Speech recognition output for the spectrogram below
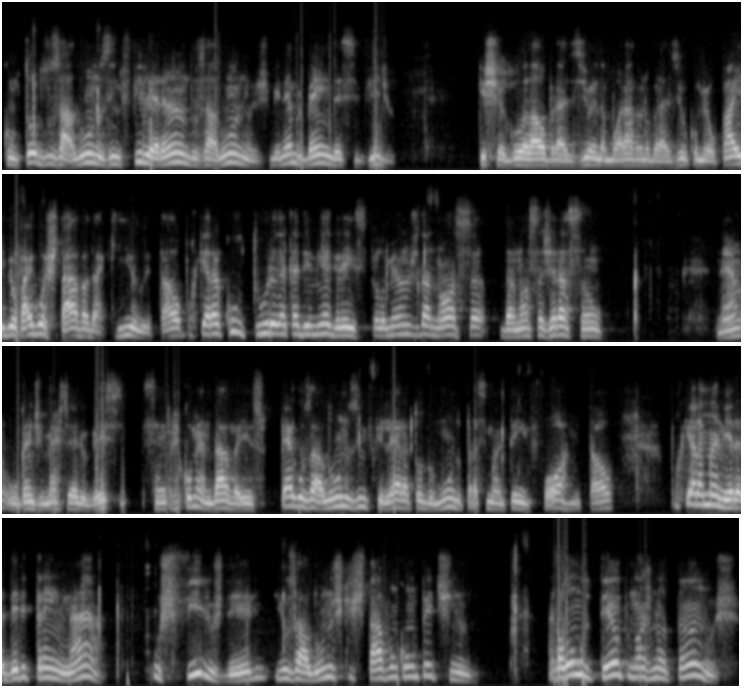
com todos os alunos, enfileirando os alunos. Me lembro bem desse vídeo que chegou lá ao Brasil, ainda morava no Brasil com meu pai, e meu pai gostava daquilo e tal, porque era a cultura da Academia Grace, pelo menos da nossa, da nossa geração. Né? O grande mestre Hélio Grace sempre recomendava isso. Pega os alunos, enfileira todo mundo para se manter em forma e tal, porque era a maneira dele treinar os filhos dele e os alunos que estavam competindo. Mas ao longo do tempo nós notamos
